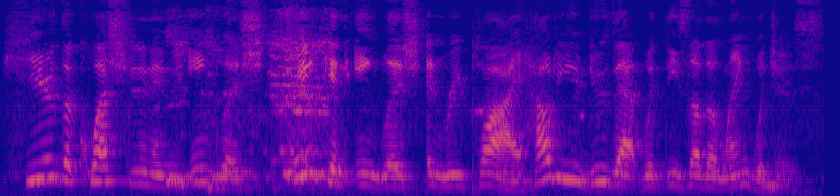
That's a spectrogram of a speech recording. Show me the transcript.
hear the question in English, think in English, and reply? How do you do that with these other languages?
